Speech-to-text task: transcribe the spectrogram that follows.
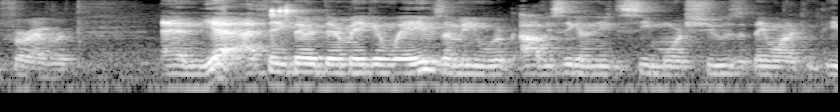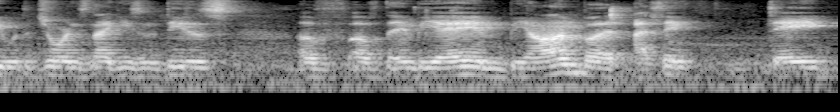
forever. And yeah, I think they're they're making waves. I mean, we're obviously going to need to see more shoes if they want to compete with the Jordans, Nikes, and Adidas of of the NBA and beyond. But I think they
